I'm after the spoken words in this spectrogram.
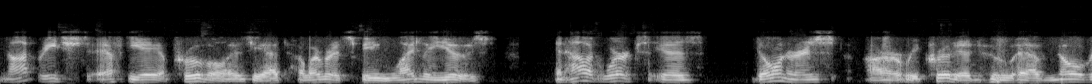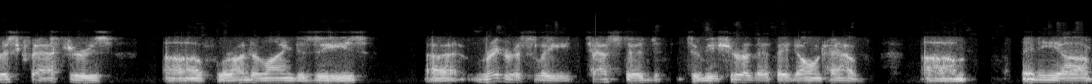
not reached FDA approval as yet. However, it's being widely used. And how it works is donors are recruited who have no risk factors uh, for underlying disease, uh, rigorously tested to be sure that they don't have um, any uh,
